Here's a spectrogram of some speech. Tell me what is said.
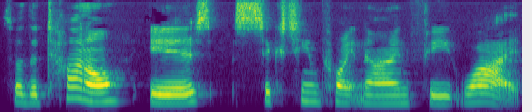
So the tunnel is 16.9 feet wide.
